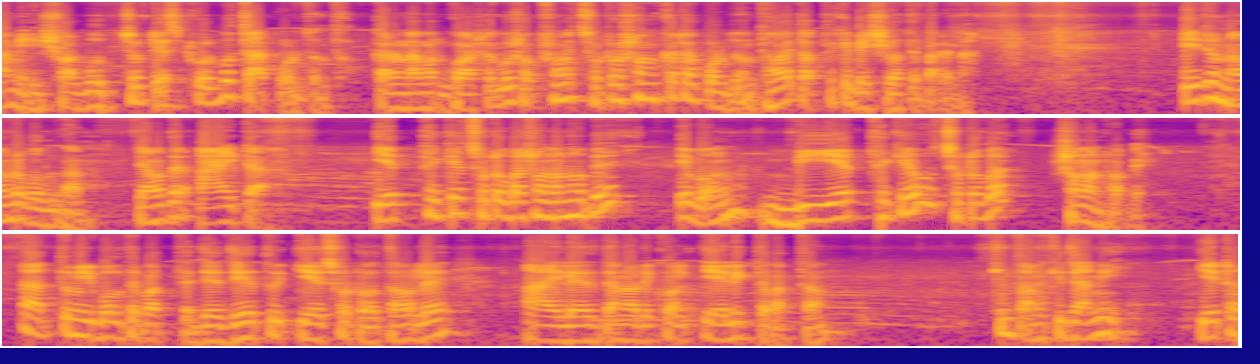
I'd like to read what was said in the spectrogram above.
আমি সর্বোচ্চ টেস্ট করব চার পর্যন্ত। কারণ আমার গসাগু সবসময় ছোট সংখ্যাটা পর্যন্ত হয়, তার থেকে বেশি হতে পারে না। এই জন্য আমরা বললাম যে আমাদের আয়টা এর থেকে ছোট বা সমান হবে এবং বি এর থেকেও ছোট বা সমান হবে। আর তুমি বলতে পারতে যে যেহেতু এ ছোট, তাহলে I less than or equal A লিখতে পারতাম। কিন্তু আমি কি জানি, এটা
